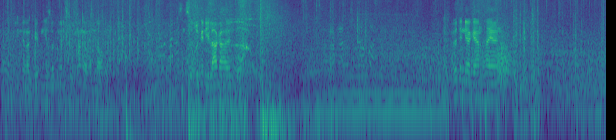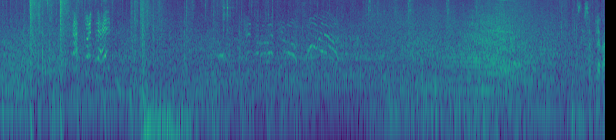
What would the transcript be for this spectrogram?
Oh, hier fliegende Raketen, hier sollten wir nicht so lange rumlaufen. Wir müssen zurück in die Lager halten. Ich würde ihn ja gern heilen. Clever.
